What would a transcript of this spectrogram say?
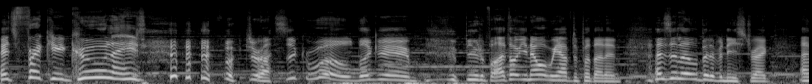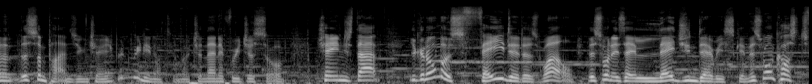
It's freaking Kool-Aid for Jurassic World, the game. Beautiful. I thought, you know what? We have to put that in. There's a little bit of an Easter egg. And there's some patterns you can change, but really not too much. And then if we just sort of change that, you can almost fade it as well. This one is a legendary skin. This one costs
